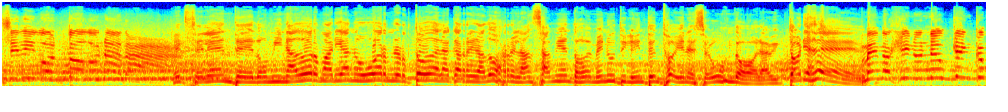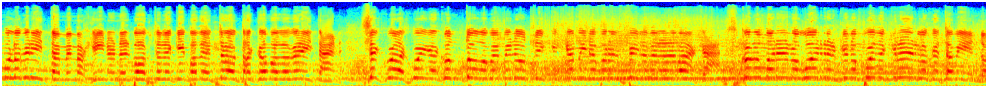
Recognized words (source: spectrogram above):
Decidido a todo o nada. Excelente, dominador Mariano Werner toda la carrera. Dos relanzamientos de Menuti lo intentó y en el segundo la victoria es de él. Me imagino en Neuquén como lo gritan, me imagino en el box del equipo de Trota como lo gritan. Se juega, juega con todo Benvenuti que camina por el filo de la navaja. Con un Mariano Werner que no puede creer lo que está viendo.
